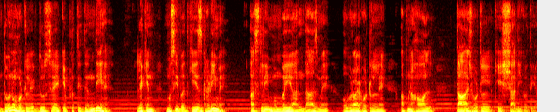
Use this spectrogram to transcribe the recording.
दोनों होटल एक दूसरे के प्रतिद्वंदी हैं, लेकिन मुसीबत की इस घड़ी में असली मुंबईया अंदाज में ओबरॉय होटल ने अपना हॉल ताज होटल की शादी को दिया।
